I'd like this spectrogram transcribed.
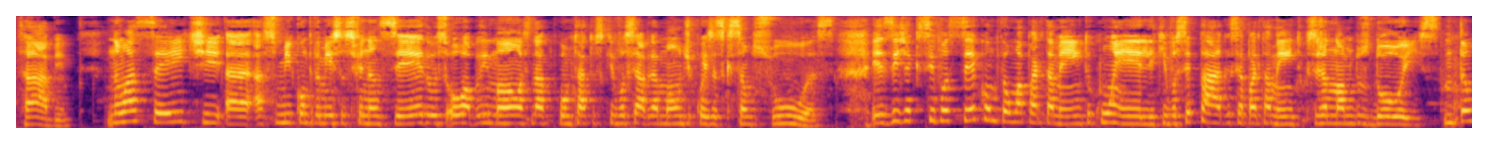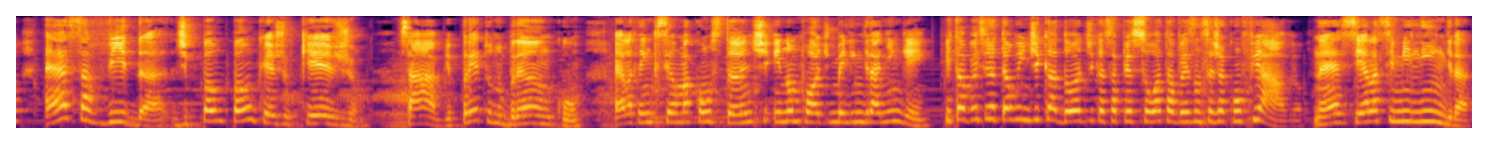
sabe? Não aceite uh, assumir compromissos financeiros ou abrir mão, assinar contratos que você abra mão de coisas que são suas. Exija que se você comprou um apartamento com ele, que você pague esse apartamento, que seja no nome dos dois. Então, essa vida de pão, pão, queijo, queijo, sabe? Preto no branco, ela tem que ser uma constante e não pode melindrar ninguém. E talvez seja até um indicador de que essa pessoa talvez não seja confiável, né? Se ela se melindra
